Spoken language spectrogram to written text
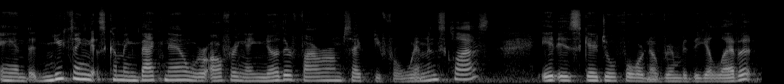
And the new thing that's coming back now, we're offering another firearm safety for women's class. It is scheduled for November the 11th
